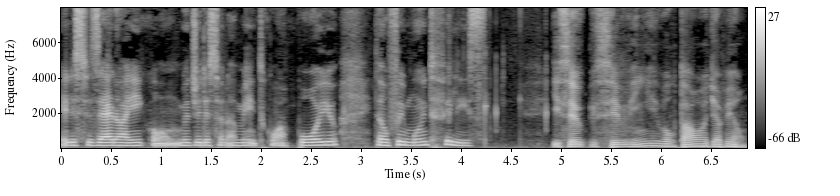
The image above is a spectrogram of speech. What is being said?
eles fizeram aí com o meu direcionamento, com apoio. Então fui muito feliz. E e você vinha e voltava de avião?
